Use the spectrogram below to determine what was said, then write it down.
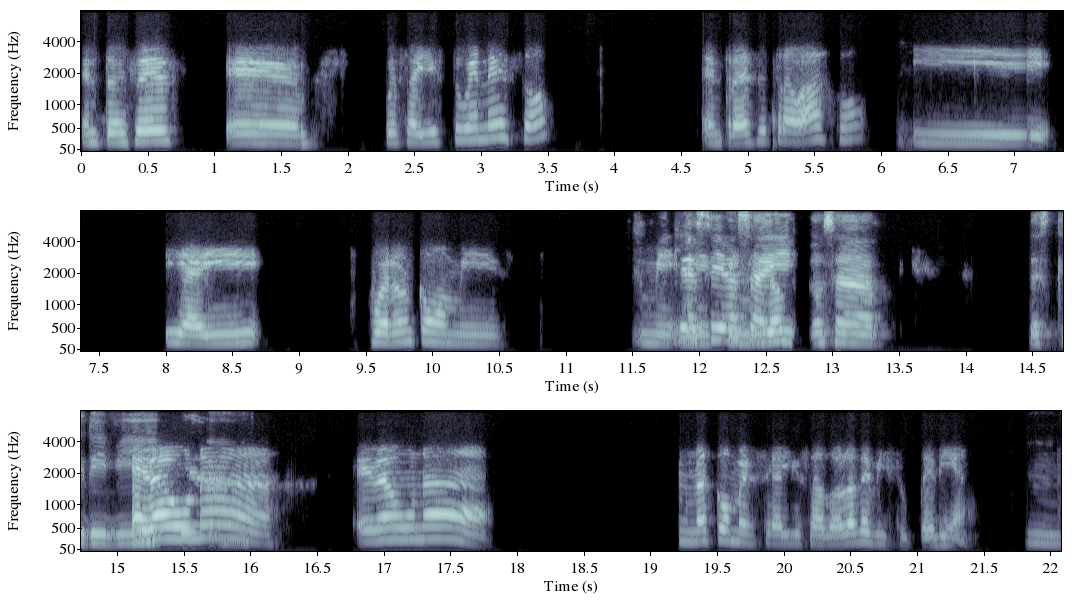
Entonces, eh, pues ahí estuve en eso, entré a ese trabajo y, y ahí fueron como mis... ¿Qué hacías ahí? O sea, escribí. Era una, era una, una comercializadora de bisutería. Mm.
